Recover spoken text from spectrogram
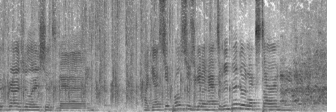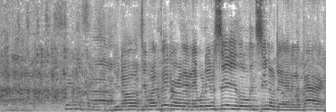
Congratulations, man. I guess your posters are gonna have to be bigger next time. Stick with the same stuff. You know, if you went bigger, then they wouldn't even see little Encino Dan in the back.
